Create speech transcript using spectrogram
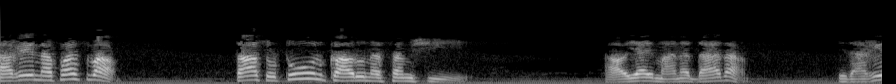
هغې نفس به تاسو ټول کارونه سم شي او یای معنی دا ده چې د هغې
